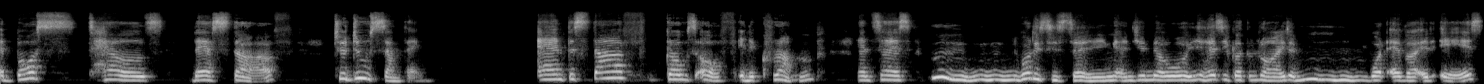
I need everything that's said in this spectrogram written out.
a boss tells their staff to do something and the staff goes off in a crump and says, hmm, what is he saying? And you know, has he got the right? And hmm, whatever it is.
